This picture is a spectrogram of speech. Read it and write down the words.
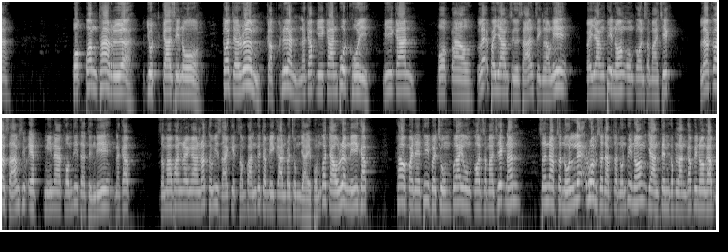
ปกป้องท่าเรือ หยุดคาสิโน ก็จะเริ่มขับเคลื่อนนะครับ มีการพูดคุย มีการบอกกล่าว และพยายามสื่อสารสิ่งเหล่านี้ ไปยังพี่น้ององค์กรสมาชิก แล้วก็ 31 มีนาคมที่จะถึงนี้นะครับ สมาพันธ์แรงงานรัฐวิสาหกิจสัมพันธ์ก็จะมีการประชุมใหญ่ ผมก็จะเอาเรื่องนี้ครับ เข้าไปในที่ประชุมเพื่อให้องค์กรสมาชิกนั้น สนับสนุนและร่วมสนับสนุนพี่น้องอย่างเต็มกำลังครับพี่น้องครับ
